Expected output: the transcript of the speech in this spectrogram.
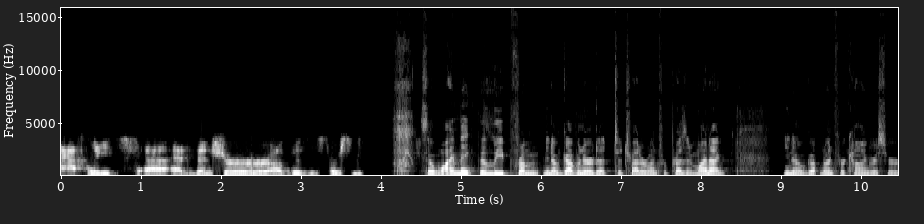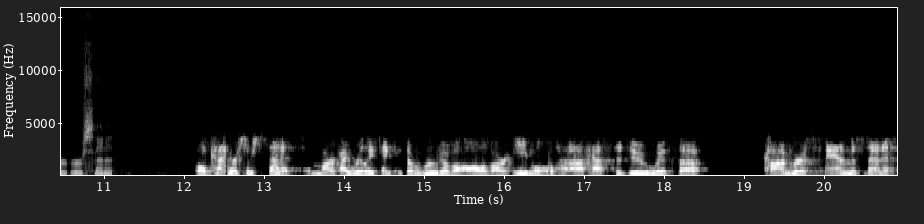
athlete, uh, adventure, uh, business person. So why make the leap from you know governor to, to try to run for president? Why not you know go, run for Congress or, or Senate? Well, Congress or Senate, Mark, I really think that the root of all of our evil uh, has to do with uh, Congress and the Senate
